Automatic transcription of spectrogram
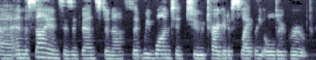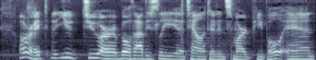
uh, and the science is advanced enough that we wanted to target a slightly older group. All right. You two are both obviously uh, talented and smart people, and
